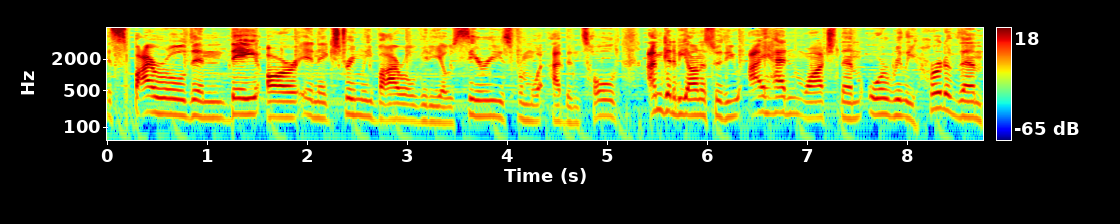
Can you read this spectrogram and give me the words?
it spiraled, and they are an extremely viral video series, from what I've been told. I'm gonna be honest with you, I hadn't watched them or really heard of them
